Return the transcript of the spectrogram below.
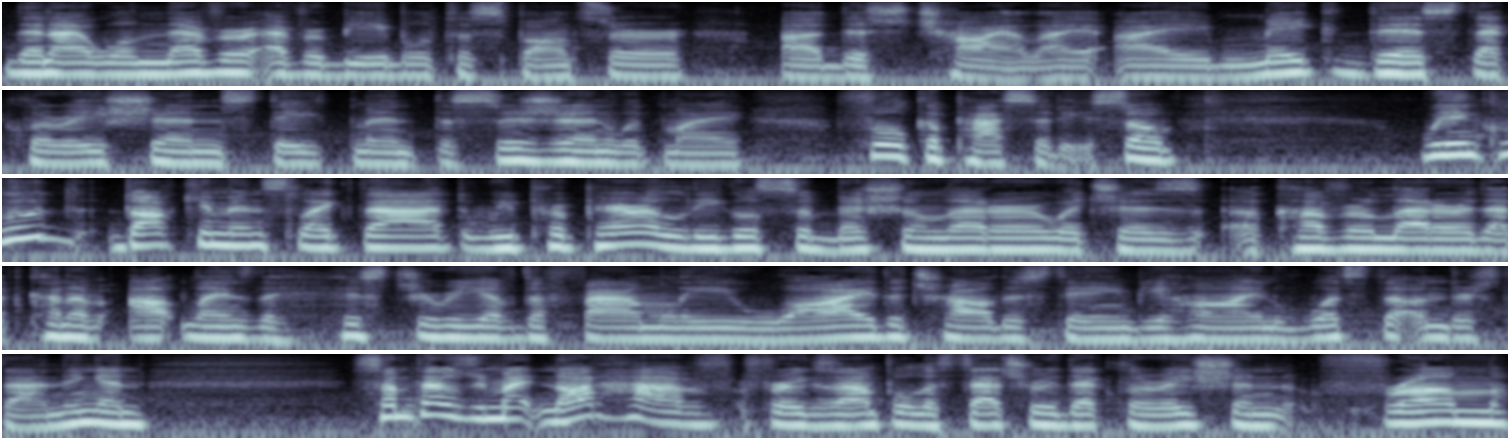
then I will never ever be able to sponsor uh, this child. I, I make this declaration, statement, decision with my full capacity. So we include documents like that. We prepare a legal submission letter, which is a cover letter that kind of outlines the history of the family, why the child is staying behind, what's the understanding. And sometimes we might not have, for example, a statutory declaration from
